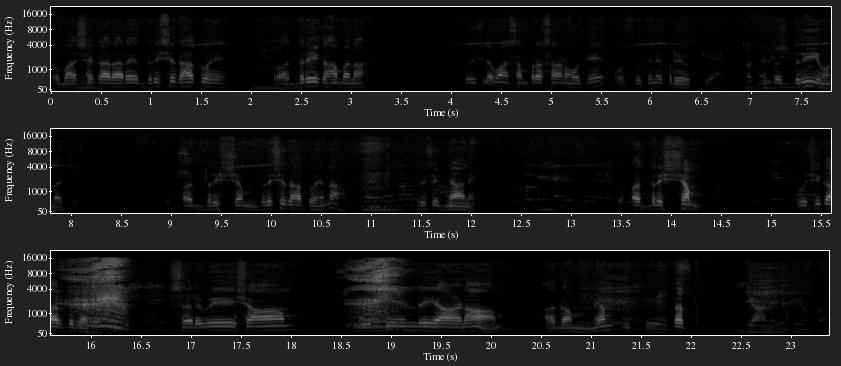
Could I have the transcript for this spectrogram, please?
तो भाष्यकार आ रहे दृश्य धातु है तो अद्रय कहाँ बना? तो इसलिए वहाँ संप्रसारण होके उस सूची ने प्रयोग किया है। नहीं तो द्रि होना चाहिए। तो अदृश्यम दृश्य धातु है ना? दृश्य ज्ञान है। तो अदृश्यम तो उसी का अर्थ कर रहे बुद्धीन्द्रियाणाम अगम्यम इत्येतत्। ज्ञान इंद्रियों का।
